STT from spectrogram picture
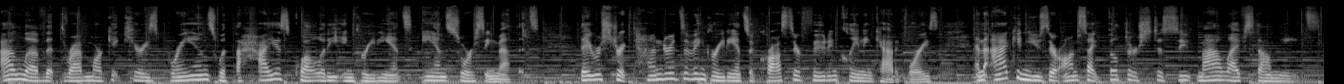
I love that Thrive Market carries brands with the highest quality ingredients and sourcing methods. They restrict hundreds of ingredients across their food and cleaning categories, and I can use their on site filters to suit my lifestyle needs.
